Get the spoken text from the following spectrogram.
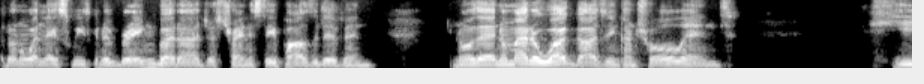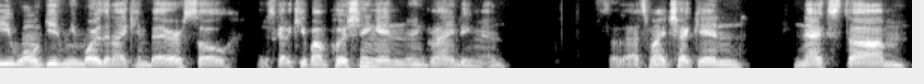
I don't know what next week's gonna bring, but uh, just trying to stay positive and know that no matter what, God's in control and He won't give me more than I can bear. So I just got to keep on pushing and, and grinding, man. So that's my check-in. Next, um,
